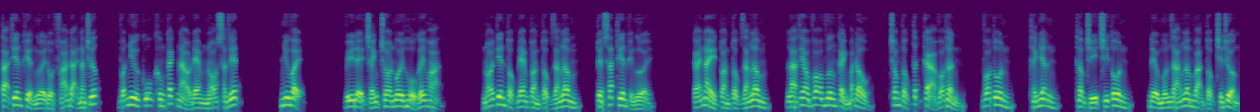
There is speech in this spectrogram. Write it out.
tại thiên khiển người đột phá đại năm trước, vẫn như cũ không cách nào đem nó săn giết. Như vậy, vì để tránh cho nuôi hổ gây họa, nói tiên tộc đem toàn tộc giáng lâm, tuyệt sát thiên khiển người. Cái này toàn tộc giáng lâm, là theo võ vương cảnh bắt đầu, trong tộc tất cả võ thần, võ tôn, thánh nhân, thậm chí trí tôn, đều muốn giáng lâm vạn tộc chiến trường.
